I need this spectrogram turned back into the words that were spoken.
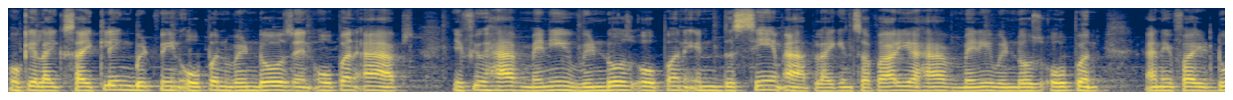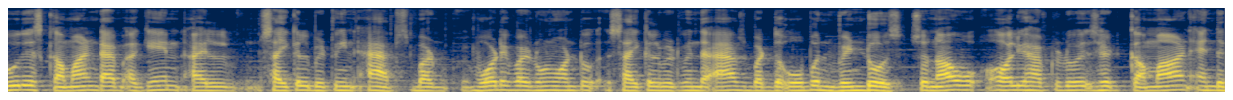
Okay like cycling between open windows and open apps. If you have many windows open in the same app like in safari i have many windows open. And if i do this command tab again i'll cycle between apps. But what if i don't want to cycle between the apps but the open windows? So now all you have to do is hit command and the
